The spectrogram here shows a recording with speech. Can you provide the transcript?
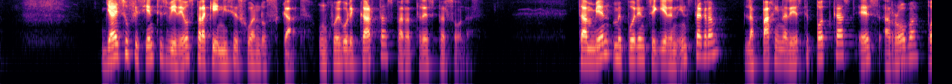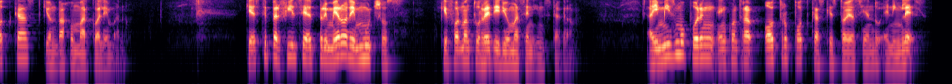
Ya hay suficientes videos para que inicies jugando SCAT, un juego de cartas para tres personas. También me pueden seguir en Instagram. La página de este podcast es arroba podcast-marco alemán. Que este perfil sea el primero de muchos que forman tu red de idiomas en Instagram. Ahí mismo pueden encontrar otro podcast que estoy haciendo en inglés,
